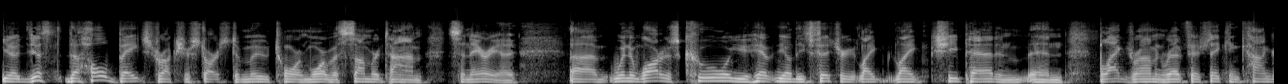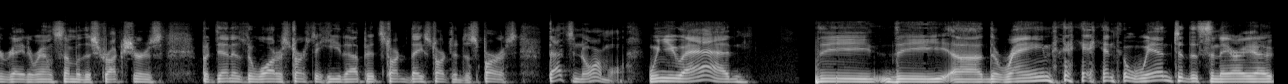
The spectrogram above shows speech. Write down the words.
you know, just the whole bait structure starts to move toward more of a summertime scenario. Um, when the water is cool, you have you know these fish are like like sheephead and and black drum and redfish. They can congregate around some of the structures, but then as the water starts to heat up, it start they start to disperse. That's normal. When you add the the uh, the rain and the wind to the scenario,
